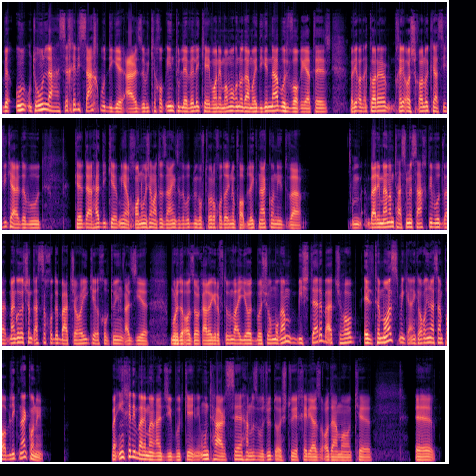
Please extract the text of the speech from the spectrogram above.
به اون تو اون لحظه خیلی سخت بود دیگه. ارزوبی که خب این تو لول کیوان امام اون آدمای دیگه نبود واقعیتش. ولی کار خیلی آشغال و کثیفی کرده بود که در حدی که میگم خانومش هم حتی زنگ زده بود می‌گفت تو رو خدا اینو public نکنید و برای منم تصمیم سختی بود و من گذاشتم دست خود بچه هایی که خب تو این قضیه مورد آزار قرار گرفته و یاد باشه. و موقع بیشتر بچه ها التماس می‌کنن که آقا این اصلا public نکنیم. و این خیلی برای من عجیب بود که اون ترسه هنوز وجود داشت توی خیلی از آدما که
